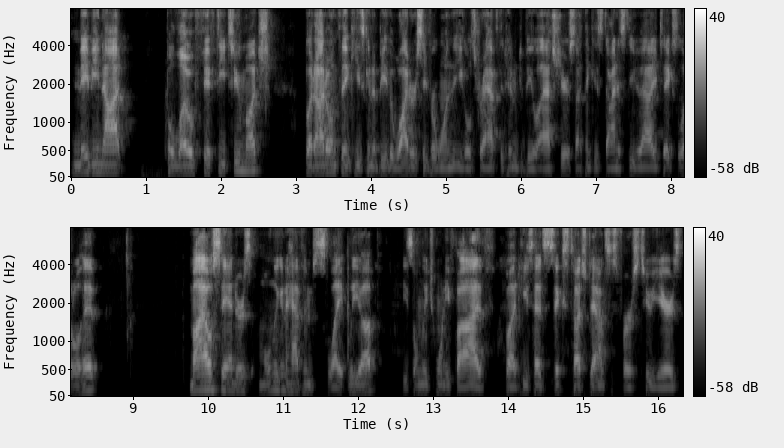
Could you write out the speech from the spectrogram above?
maybe not below 50 too much, but I don't think he's going to be the wide receiver one the Eagles drafted him to be last year. So I think his dynasty value takes a little hit. Miles Sanders, I'm only going to have him slightly up. He's only 25, but he's had six touchdowns his first two years.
